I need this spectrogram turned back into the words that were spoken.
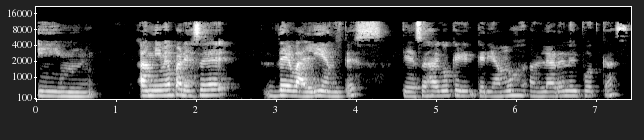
Y mm, a mí me parece de valientes, que eso es algo que queríamos hablar en el podcast,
